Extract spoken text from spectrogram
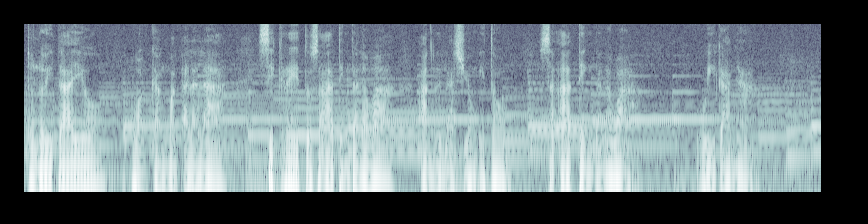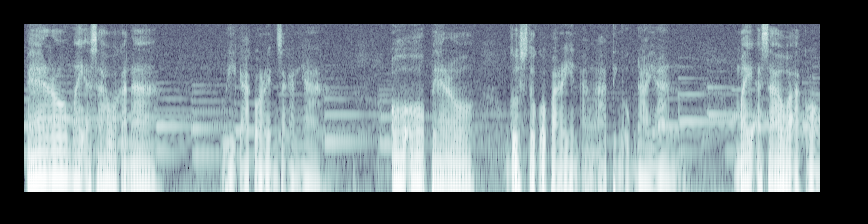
Tuloy tayo, huwag kang mag-alala. Sikreto sa ating dalawa ang relasyong ito sa ating dalawa. Wika niya. Pero may asawa ka na. Wika ko rin sa kanya. Oo, pero gusto ko pa rin ang ating ugnayan. May asawa ako.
